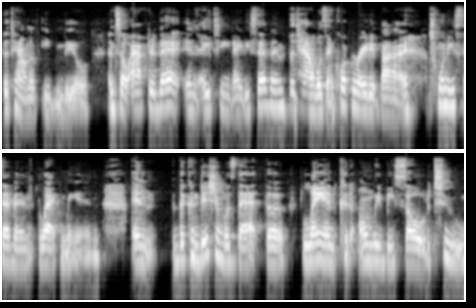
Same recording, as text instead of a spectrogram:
the town of Eatonville. And so after that, in 1887, the town was incorporated by 27 black men. And the condition was that the land could only be sold to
